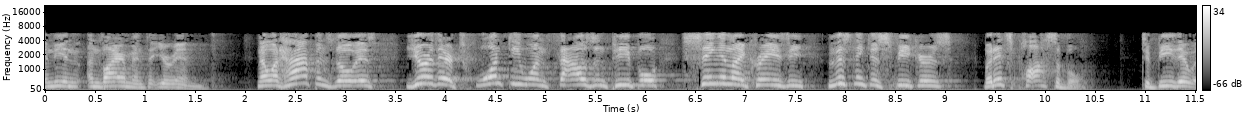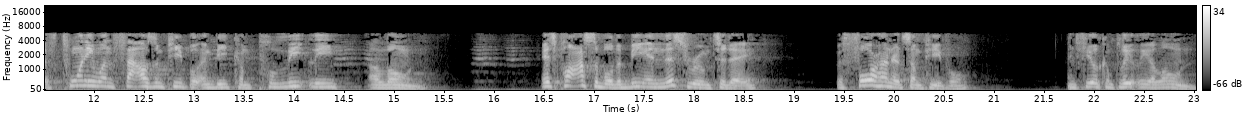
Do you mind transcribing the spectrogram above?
and the environment that you're in. Now, what happens though is you're there, 21,000 people singing like crazy, listening to speakers, but it's possible to be there with 21,000 people and be completely alone. It's possible to be in this room today with 400 some people and feel completely alone.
